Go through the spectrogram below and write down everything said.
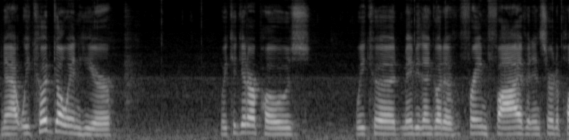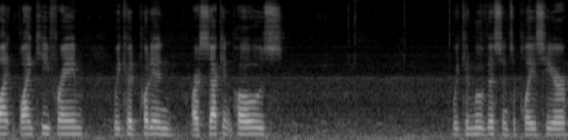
Now we could go in here we could get our pose. We could maybe then go to frame 5 and insert a blank, blank keyframe. We could put in our second pose. We can move this into place here.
